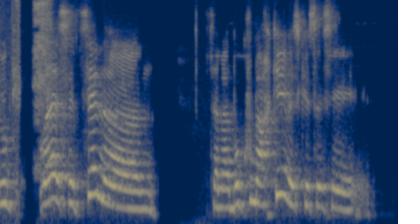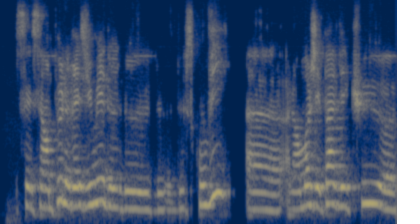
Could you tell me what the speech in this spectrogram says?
Donc, voilà, cette scène, ça m'a beaucoup marqué parce que c'est un peu le résumé de, ce qu'on vit. Euh, alors moi, j'ai pas vécu euh,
